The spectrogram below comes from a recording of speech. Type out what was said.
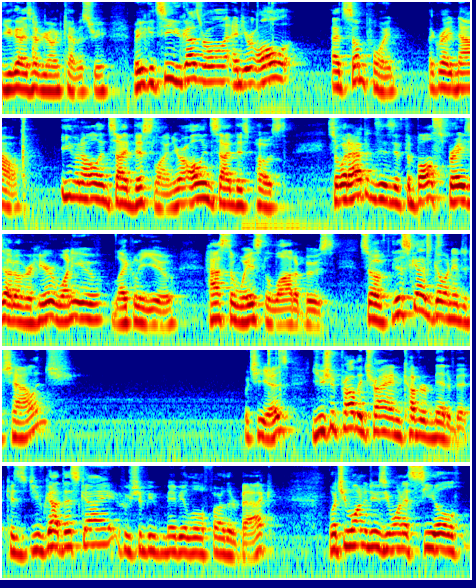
You guys have your own chemistry. But you can see you guys are all, and you're all, at some point, like right now, even all inside this line. You're all inside this post. So what happens is if the ball sprays out over here, one of you, likely you, has to waste a lot of boost. So if this guy's going into challenge, which he is, you should probably try and cover mid a bit because you've got this guy who should be maybe a little farther back. What you want to do is you want to seal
